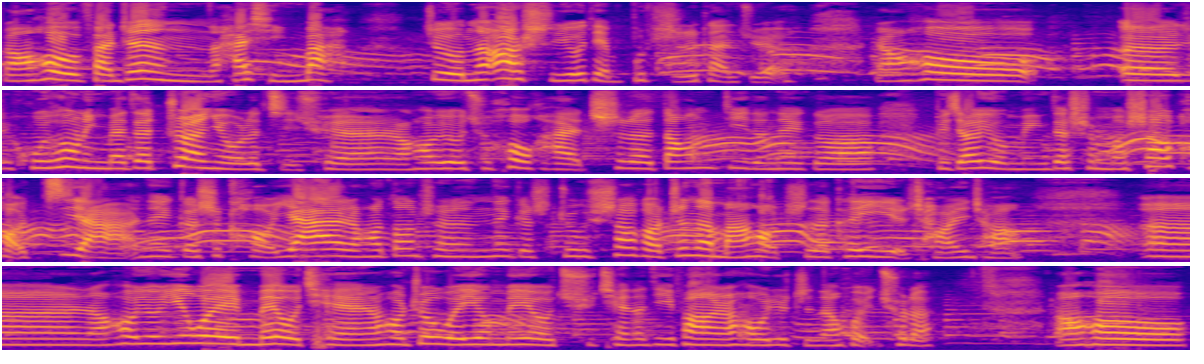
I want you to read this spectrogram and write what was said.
然后反正还行吧，就那二十有点不值感觉。然后，呃胡同里面再转悠了几圈，然后又去后海吃了当地的那个比较有名的什么烧烤季啊，那个是烤鸭，然后当成那个就烧烤真的蛮好吃的，可以尝一尝。嗯，然后又因为没有钱，然后周围又没有取钱的地方，然后我就只能回去了。然后，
